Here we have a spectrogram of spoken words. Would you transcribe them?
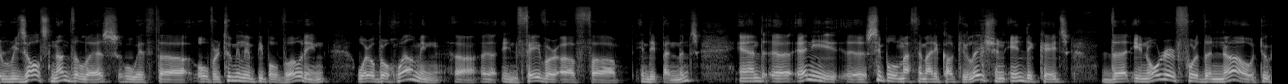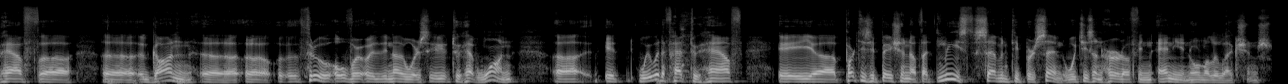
results, nonetheless, with uh, over 2 million people voting, were overwhelming uh, uh in favor of uh, independence. And uh, any uh, simple mathematical calculation indicates that in order for the no to have gone through over, in other words, to have won, it, we would have had to have a uh, participation of at least 70%, which is unheard of in any normal elections.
